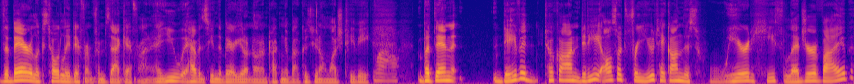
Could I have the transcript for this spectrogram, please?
The bear looks totally different from Zac Efron. And you haven't seen the bear, you don't know what I'm talking about because you don't watch TV. Wow. But then David took on, did he also for you take on this weird Heath Ledger vibe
